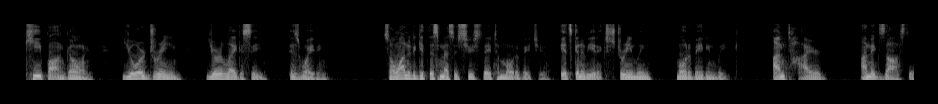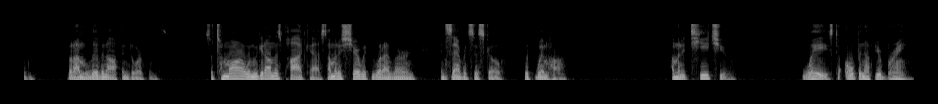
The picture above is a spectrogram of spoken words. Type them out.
keep on going. Your dream, your legacy is waiting. So, I wanted to get this message to you today to motivate you. It's going to be an extremely motivating week. I'm tired, I'm exhausted, but I'm living off endorphins. So, tomorrow, when we get on this podcast, I'm going to share with you what I learned in San Francisco with Wim Hof. I'm going to teach you ways to open up your brain,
